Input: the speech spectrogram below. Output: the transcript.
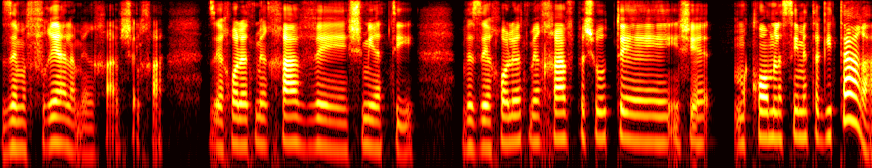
זה מפריע למרחב שלך. זה יכול להיות מרחב uh, שמיעתי, וזה יכול להיות מרחב פשוט, uh, שיהיה מקום לשים את הגיטרה,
